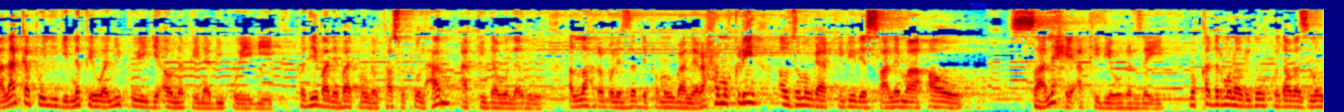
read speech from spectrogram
ملکه پوهېږي نه پې ولی پوهېږي او نه پې نبی پوهېږي په دې باندې باید موږ تاسو ټول هم عقیده ولرو الله رب العزت دې په موږ باندې رحم وکړي او زموږ عقیدې دې سالمه او صالحې عقیدې وګرځوي نو قدرمن اورېدونکو دا وه زموږ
